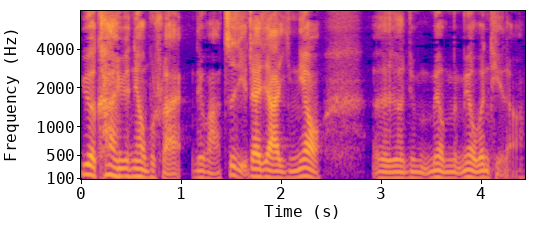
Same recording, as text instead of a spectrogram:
越看越尿不出来，对吧？自己在家一尿，呃就没有没有问题的啊。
